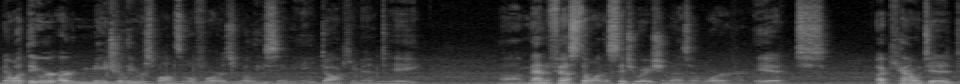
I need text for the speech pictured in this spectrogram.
Now, what they were are majorly responsible for is releasing a document, a uh, manifesto on the situation, as it were. It accounted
